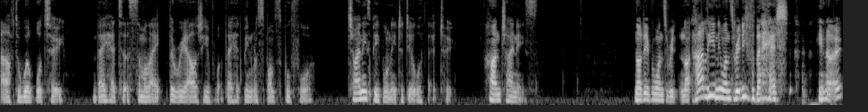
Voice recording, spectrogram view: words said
after World War II. They had to assimilate the reality of what they had been responsible for. Chinese people need to deal with that too. Han Chinese. Not everyone's ready, not, hardly anyone's ready for that, you know?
